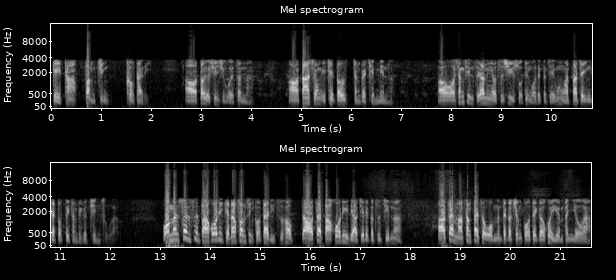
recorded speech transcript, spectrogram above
给他放进口袋里，哦，都有信息为证呢，啊，大兄一切都讲在前面呢，哦，我相信只要你有持续锁定我这个节目啊，大家应该都非常的一个清楚啊。我们顺势把获利给他放进口袋里之后，啊、再把获利了结的一个资金呢，啊，再马上带着我们这个全国的一个会员朋友啊，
